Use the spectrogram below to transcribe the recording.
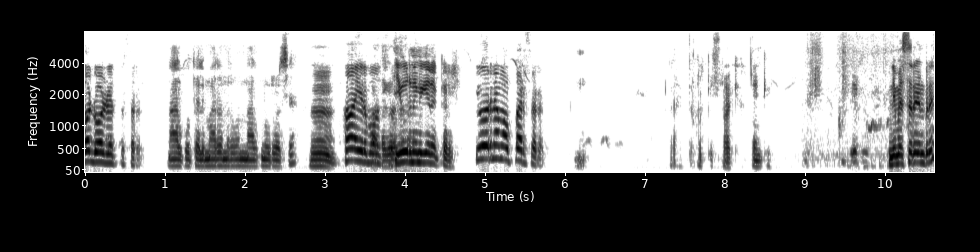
ದೊಡ್ಡ ಒಡ್ ಇತ್ತು ಸರ್ ನಾಲ್ಕು ತಲೆಮಾರು ಅಂದ್ರೆ ಒಂದು ನಾಲ್ಕುನೂರು ವರ್ಷ? ಹ್ಮ್. ಹಾ ಇರ್ಬೋದು ಸರ್ ಇವ್ರು ನಿಮಗೆ ಏನಕ್ಕಾರ ಇವ್ರು ನಮ್ಮ ಅಪ್ಪಾರ sir okay okay. Thank you ನಿಮ್ಮ ಹೆಸರೇನ್ರಿ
